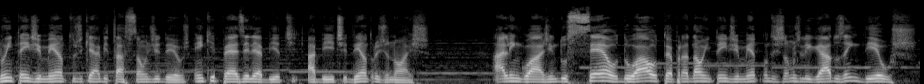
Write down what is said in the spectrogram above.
no entendimento de que é a habitação de Deus, em que pese ele habite, habite dentro de nós. A linguagem do céu, do alto, é para dar um entendimento, nós estamos ligados em Deus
